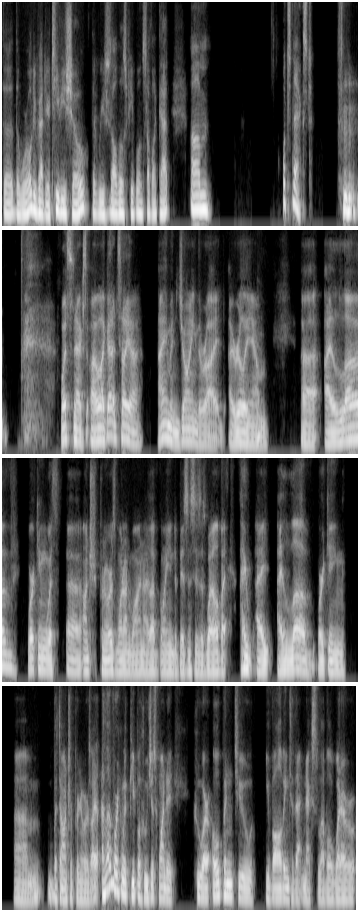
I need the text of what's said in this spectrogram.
The the world. You've got your TV show that reaches all those people and stuff like that. Um, what's next? What's next? Well, I got to tell you, I am enjoying the ride. I really am. Uh, I love working with uh, entrepreneurs one on one. I love going into businesses as well, but I I, I love working um, with entrepreneurs. I, I love working with people who just want to, who are open to evolving to that next level, whatever,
